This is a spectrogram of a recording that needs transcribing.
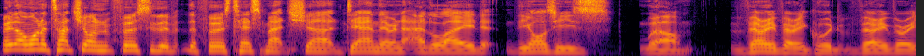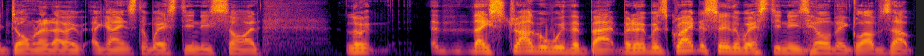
Mate, I want to touch on firstly the, the first Test match uh, down there in Adelaide. The Aussies, well, very very good, very very dominant against the West Indies side. Look, they struggled with the bat, but it was great to see the West Indies held their gloves up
